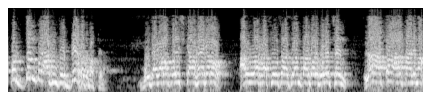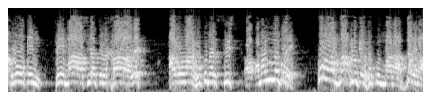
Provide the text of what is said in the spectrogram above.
পর্যন্ত আগুন থেকে বের হতে পারতে না। বোঝা গেল, পরিষ্কার হয়ে গেল। আল্লাহ রাসুল সাল্লাম তারপরে বলেছেন আল্লাহর হুকুমের অমান্য করে কোন মাখলুকের হুকুম মানা যাবে না।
